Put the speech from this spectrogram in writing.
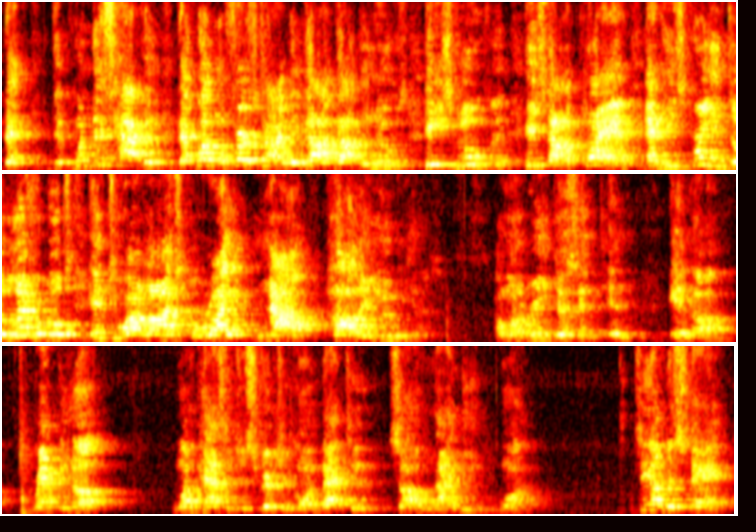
that, when this happened, that wasn't the first time that God got the news. He's moving, he's got a plan, and he's bringing deliverables into our lives right now. Hallelujah. I want to read this in, in, in uh, wrapping up one passage of scripture going back to Psalm 91. See, understand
